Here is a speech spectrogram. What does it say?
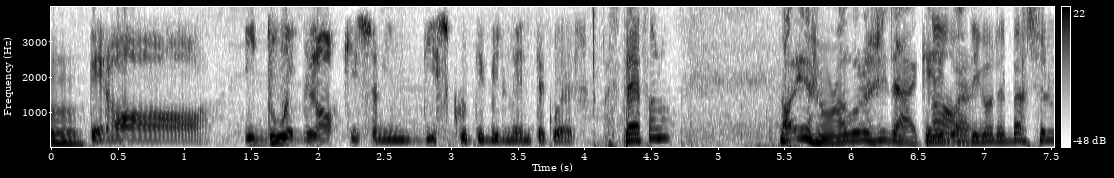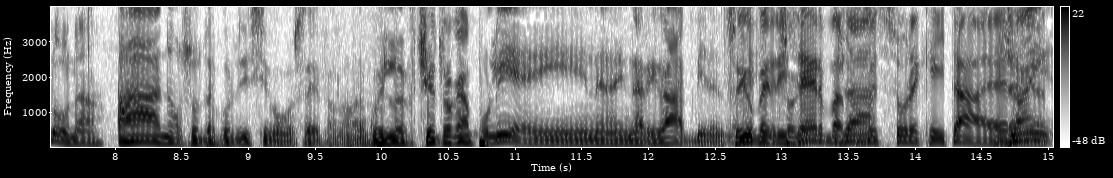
Mm. però i due blocchi sono indiscutibilmente questi. Stefano? No, io ho una curiosità che no, riguarda- dico del Barcellona. Ah no, sono d'accordissimo con Stefano. Quello, il centrocampo lì è in- inarrivabile. Insomma, io penso Riserva già, al professore Keita, eh, già, in,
